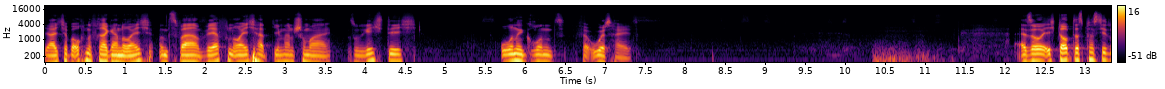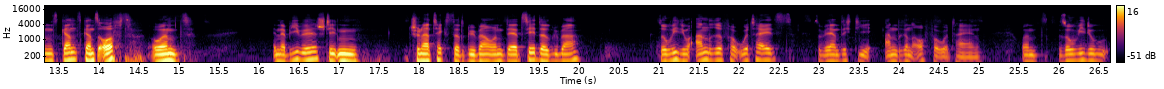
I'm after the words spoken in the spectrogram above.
Ja, ich habe auch eine Frage an euch. Und zwar, wer von euch hat jemand schon mal so richtig ohne Grund verurteilt? Also ich glaube, das passiert uns ganz, ganz oft. Und in der Bibel steht ein schöner Text darüber und der erzählt darüber, so wie du andere verurteilst, so werden sich die anderen auch verurteilen. Und so wie du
